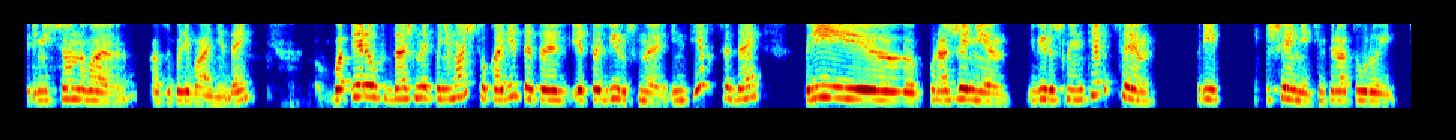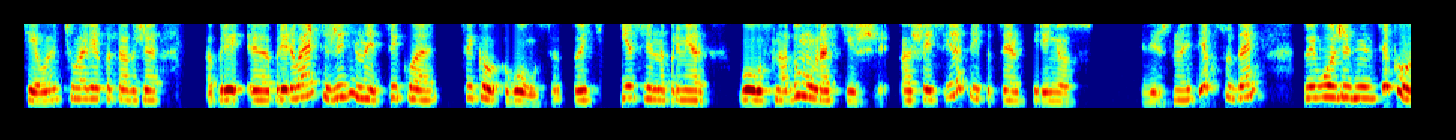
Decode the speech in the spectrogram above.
перенесенного а, заболевания. Да? Во-первых, должны понимать, что ковид это, это вирусная инфекция. Да? При э, поражении вирусной инфекции, при повышении температуры тела человека также э, прерывается жизненный цикл, цикл волоса. То есть если, например, волос надумал расти 6 лет, и пациент перенес вирусную инфекцию, да, то его жизненный цикл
